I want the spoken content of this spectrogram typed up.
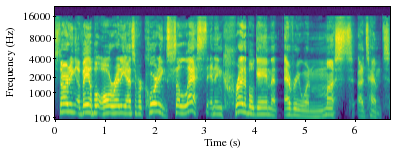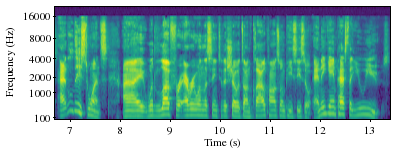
Starting available already as of recording, Celeste, an incredible game that everyone must attempt at least once. I would love for everyone listening to the show. It's on cloud, console, and PC, so any Game Pass that you use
